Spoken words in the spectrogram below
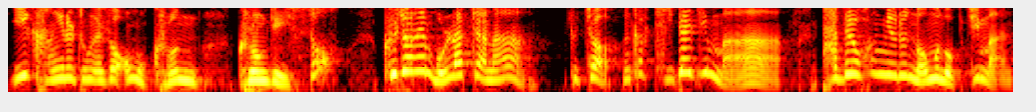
이 강의를 통해서 어머 그런 그런 게 있어? 그 전엔 몰랐잖아. 그쵸? 그러니까 기대지 마. 받을 확률은 너무 높지만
